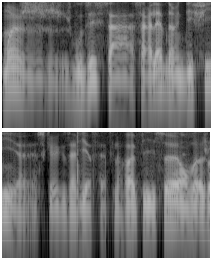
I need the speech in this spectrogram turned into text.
Moi, je, je vous dis, ça, ça relève d'un défi, euh, ce que Xavier a fait. là. Puis ça, on va, je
